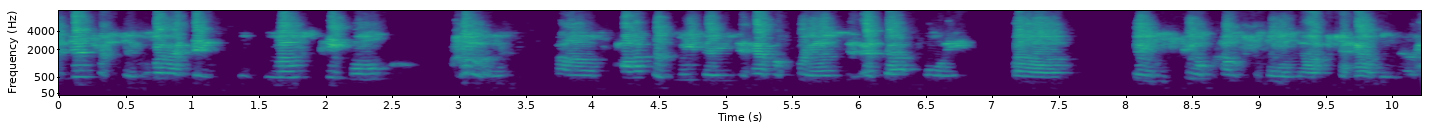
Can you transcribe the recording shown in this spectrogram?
it's interesting, but I think most people could, um, possibly they have a friend at that point, uh, they feel comfortable enough to have in their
